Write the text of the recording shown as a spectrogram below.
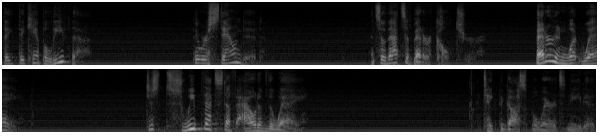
they, they can't believe that. They were astounded. And so that's a better culture. Better in what way? Just sweep that stuff out of the way take the gospel where it's needed.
